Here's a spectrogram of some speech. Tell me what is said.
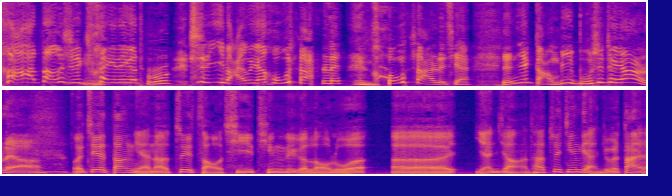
他当时配那个图是一百块钱红色的，红色的钱，人家港币不是这样的呀。我记得当年呢，最早期听这个老罗呃演讲，他最经典就是大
